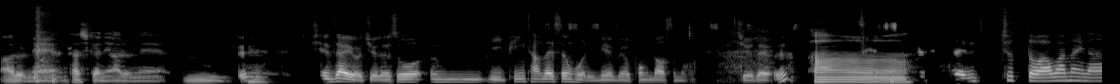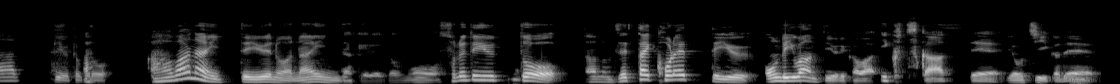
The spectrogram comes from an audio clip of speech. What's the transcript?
あるね。確かにあるね。うん。 现在有觉得说，嗯，你平常在生活里面有没有碰到什么觉得，嗯，あー人ちょっと合わないなっていうところ？合わないっていうのはないんだけれども、それで言うと、あの、絶対これっていう、オンリーワンっていうよりかはいくつかあって、幼稚以下で、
